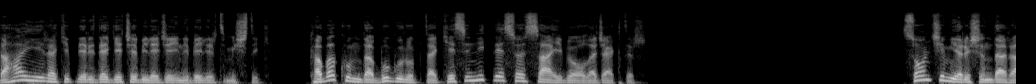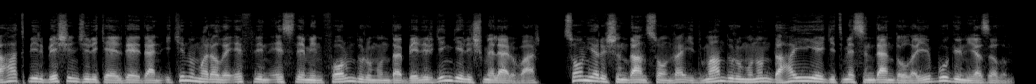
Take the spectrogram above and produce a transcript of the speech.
Daha iyi rakipleri de geçebileceğini belirtmiştik. Kaba kumda bu grupta kesinlikle söz sahibi olacaktır. Son çim yarışında rahat bir beşincilik elde eden 2 numaralı Eflin Eslem'in form durumunda belirgin gelişmeler var, son yarışından sonra idman durumunun daha iyiye gitmesinden dolayı bugün yazalım.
